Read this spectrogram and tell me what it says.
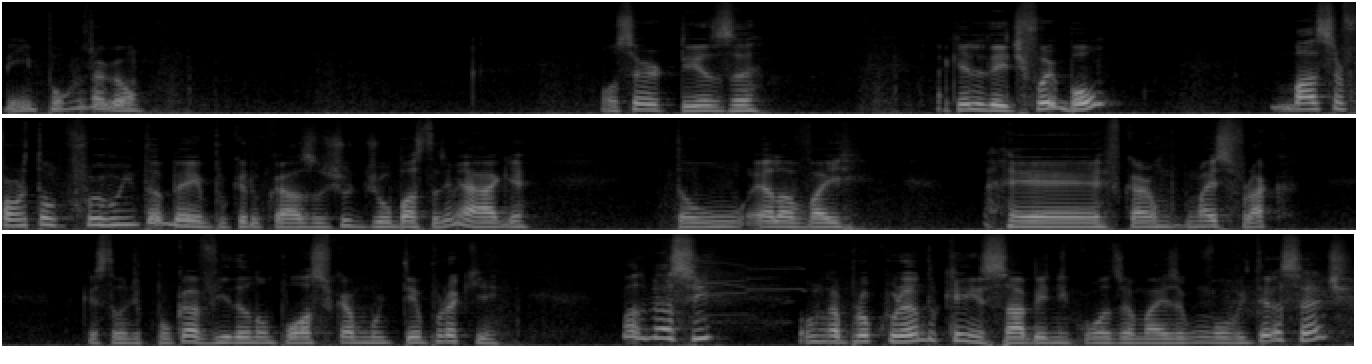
Bem pouco dragão. Com certeza Aquele leite foi bom, mas certa forma foi ruim também, porque no caso judiou bastante minha águia. Então ela vai é, ficar um pouco mais fraca. Questão de pouca vida, eu não posso ficar muito tempo por aqui. Mas mesmo assim, vamos lá procurando, quem sabe a gente encontra mais algum ovo interessante.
